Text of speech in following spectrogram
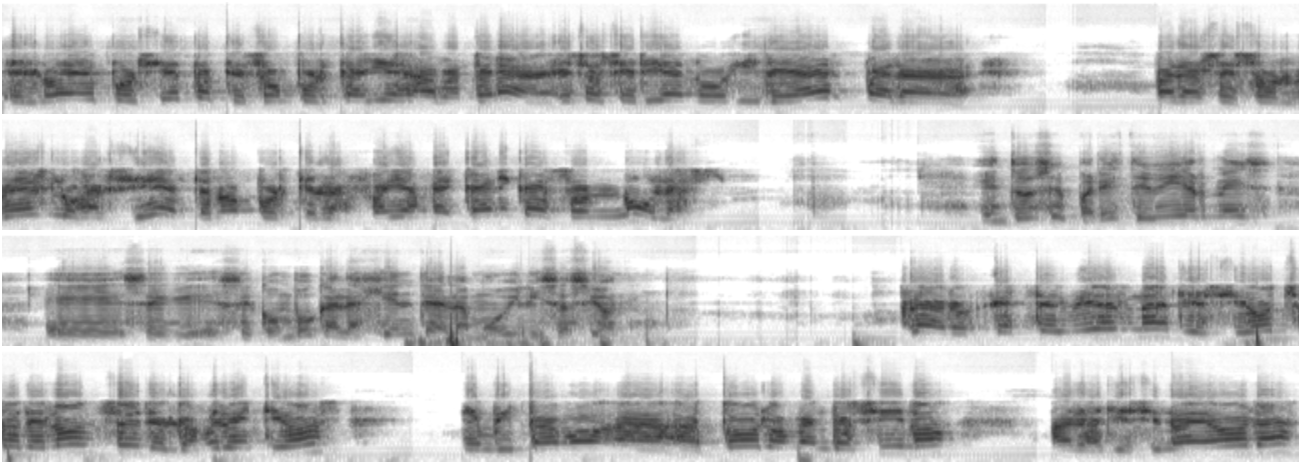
el 9% que son por calles abandonadas. Eso sería lo ideal para para resolver los accidentes, ¿no? Porque las fallas mecánicas son nulas. Entonces, para este viernes eh, se, se convoca a la gente a la movilización. Claro, este viernes 18 del 11 del 2022 invitamos a, a todos los mendocinos a las 19 horas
